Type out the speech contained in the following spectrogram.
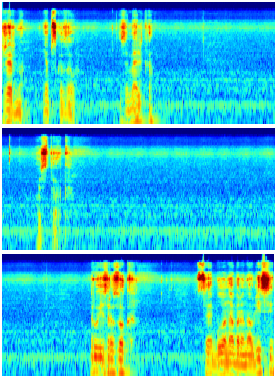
Жирна, я б сказав. Земелька. Ось так. Другий зразок це була набрана в лісі,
